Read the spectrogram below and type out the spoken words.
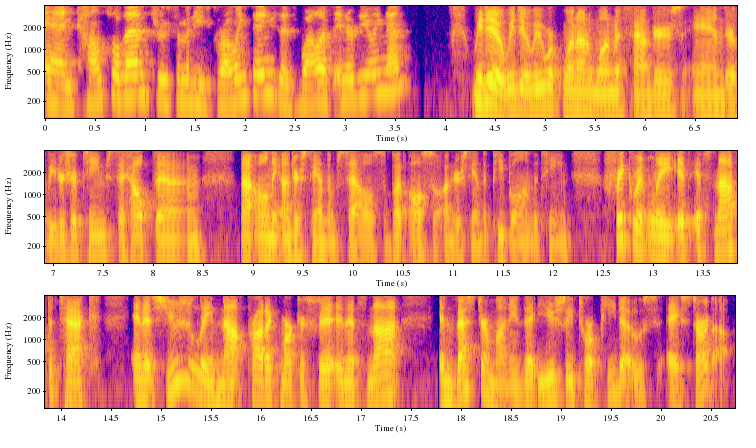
and counsel them through some of these growing things as well as interviewing them? We do. We do. We work one on one with founders and their leadership teams to help them not only understand themselves, but also understand the people on the team. Frequently, it, it's not the tech, and it's usually not product market fit, and it's not investor money that usually torpedoes a startup.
